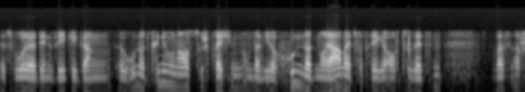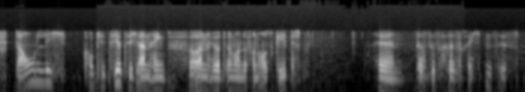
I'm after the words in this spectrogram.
Es wurde den Weg gegangen, 100 äh, Kündigungen auszusprechen, um dann wieder 100 neue Arbeitsverträge aufzusetzen, was erstaunlich kompliziert sich anhängt, anhört, wenn man davon ausgeht, äh, dass das alles rechtens ist.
